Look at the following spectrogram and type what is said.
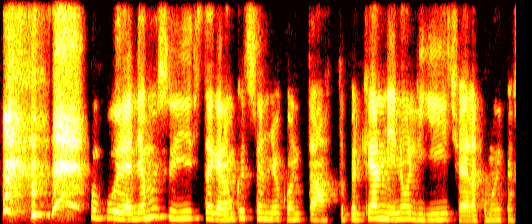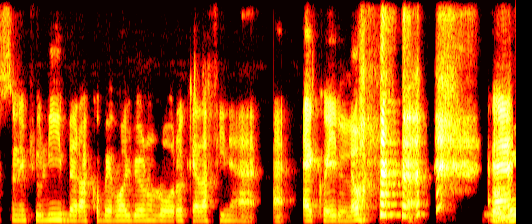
Oppure andiamo su Instagram, questo è il mio contatto, perché almeno lì c'è la comunicazione più libera, come vogliono loro, che alla fine è, è, è quello. eh.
